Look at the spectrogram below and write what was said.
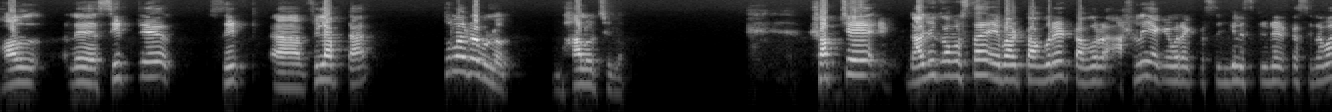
হলে সিটে সিট ফিল আপটা তুলনামূলক ভালো ছিল। সবচেয়ে নাজুক অবস্থায় এবার টগরের টগর আসলেই একেবারে একটা সিঙ্গেল স্ক্রিনের একটা সিনেমা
